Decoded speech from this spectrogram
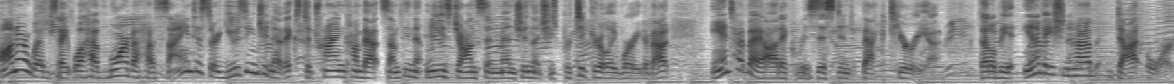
On our website, we'll have more about how scientists are using genetics to try and combat something that Lise Johnson mentioned that she's particularly worried about antibiotic resistant bacteria. That'll be at innovationhub.org.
